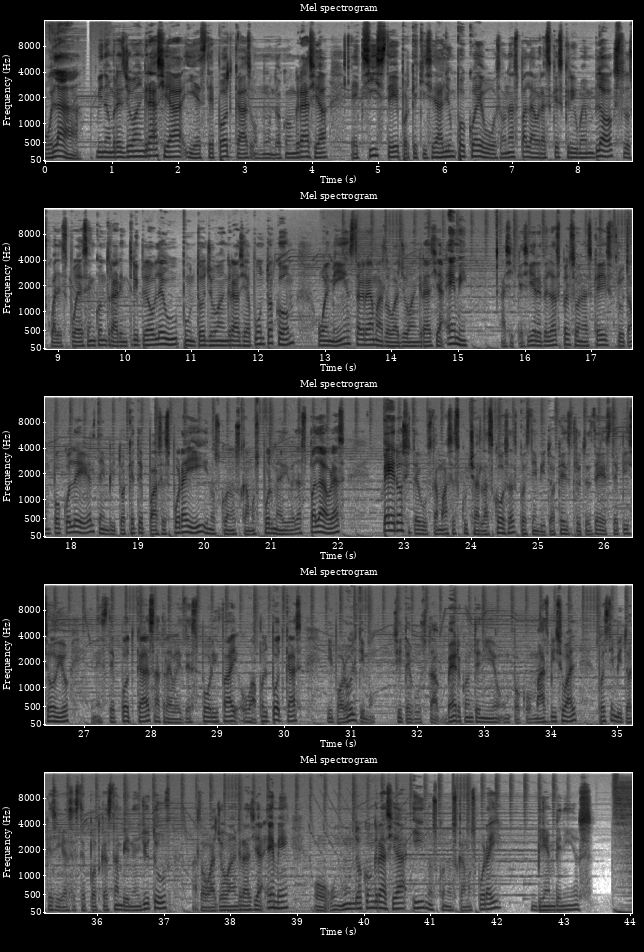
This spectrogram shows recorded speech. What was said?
Hola, mi nombre es Joan Gracia y este podcast, Un Mundo con Gracia, existe porque quise darle un poco de voz a unas palabras que escribo en blogs, los cuales puedes encontrar en www.joangracia.com o en mi Instagram arroba joangraciam. Así que si eres de las personas que disfruta un poco leer, te invito a que te pases por ahí y nos conozcamos por medio de las palabras pero si te gusta más escuchar las cosas, pues te invito a que disfrutes de este episodio en este podcast a través de Spotify o Apple Podcast. Y por último, si te gusta ver contenido un poco más visual, pues te invito a que sigas este podcast también en YouTube, arroba Gracia M o Un Mundo con Gracia y nos conozcamos por ahí. Bienvenidos.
